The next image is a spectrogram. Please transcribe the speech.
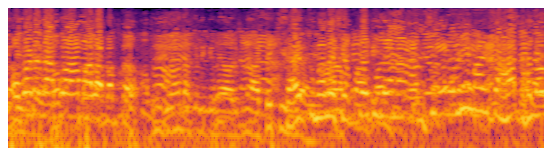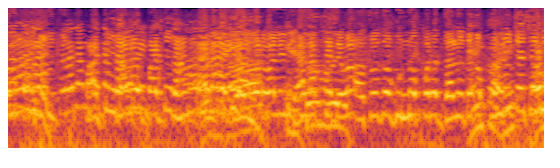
थोबाड दाखवा आम्हाला फक्त. साहेब. तुम्हाला शब्द दिला ना आमची कोणी माणसं हात हलवणार नाही. पाठी राहणार पाठी राहणार नाही. गडवालीने ह्या लक्षात ठेवा. असं जो गुन्हा परत झालो पोलीस आलं.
